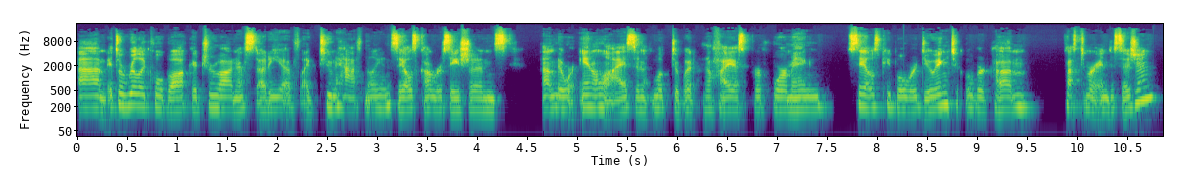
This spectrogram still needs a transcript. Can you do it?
Um, it's a really cool book. It drew on a study of like two and a half million sales conversations um, that were analyzed and it looked at what the highest performing salespeople were doing to overcome customer indecision.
